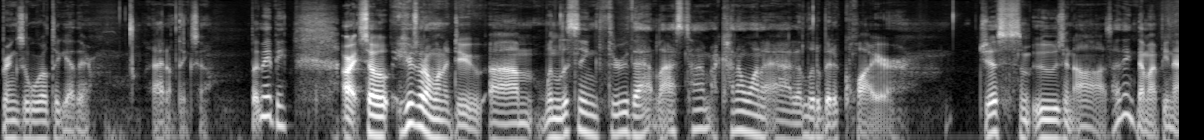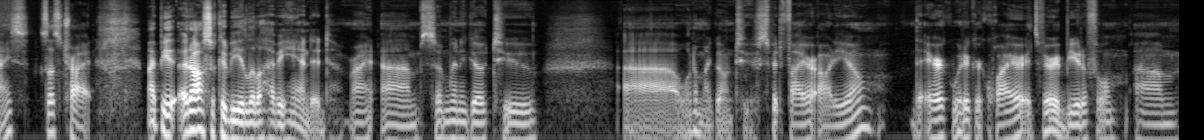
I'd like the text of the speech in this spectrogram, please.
brings the world together. I don't think so, but maybe. All right, so here's what I want to do. Um, when listening through that last time, I kind of want to add a little bit of choir, just some oohs and ahs. I think that might be nice. So let's try it. Might be. It also could be a little heavy-handed, right? Um, so I'm going to go to. Uh, what am I going to? Spitfire Audio, the Eric Whitacre Choir. It's very beautiful. Um,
